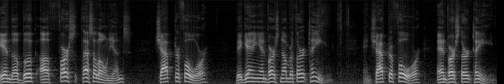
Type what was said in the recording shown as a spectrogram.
in the book of First Thessalonians, chapter 4, beginning in verse number 13. In chapter 4 and verse 13.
